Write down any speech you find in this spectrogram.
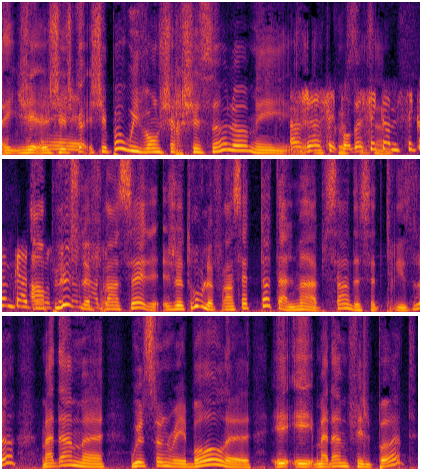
Euh, Je, je, je- je sais pas où ils vont chercher ça, là, mais... Ah, en je sais cas, pas. Ben, c'est comme, c'est comme quand. En plus, le on- français, je trouve le français totalement absent de cette crise-là. Madame euh, Wilson-Raybould euh, et, et Madame Philpott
